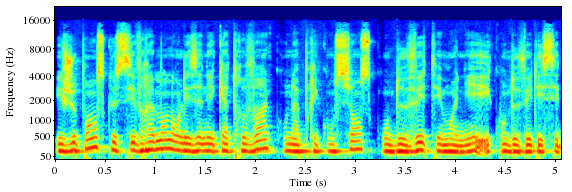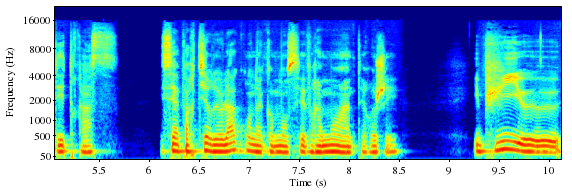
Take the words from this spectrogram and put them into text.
Et je pense que c'est vraiment dans les années 80 qu'on a pris conscience qu'on devait témoigner et qu'on devait laisser des traces. Et c'est à partir de là qu'on a commencé vraiment à interroger. Et puis, euh,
